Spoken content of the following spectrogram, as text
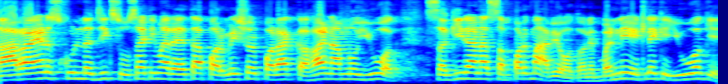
નારાયણ સ્કૂલ નજીક સોસાયટીમાં રહેતા પરમેશ્વર પરાગ કહાર નામનો યુવક સગીરાના સંપર્કમાં આવ્યો હતો અને બંને એટલે કે યુવકે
